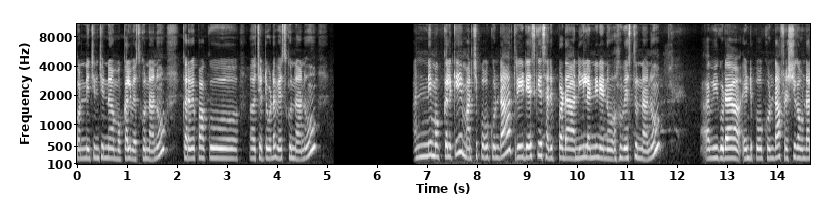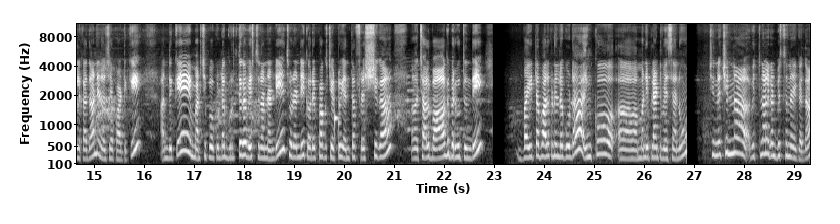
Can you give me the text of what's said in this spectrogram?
కొన్ని చిన్న చిన్న మొక్కలు వేసుకున్నాను. కరివేపాకు చెట్టు కూడా వేసుకున్నాను. అన్ని మొక్కలకి మర్చిపోకుండా త్రీ డేస్కి సరిపడా నీళ్ళన్నీ నేను వేస్తున్నాను. అవి కూడా ఎండిపోకుండా ఫ్రెష్గా ఉండాలి కదా నేను వచ్చేపాటికి. అందుకే మర్చిపోకుండా గుర్తుగా వేస్తున్నానండి. చూడండి కరివేపాకు చెట్టు ఎంత ఫ్రెష్గా చాలా బాగా పెరుగుతుంది. బయట బాల్కనీలో కూడా ఇంకో మనీ ప్లాంట్ వేశాను. చిన్న చిన్న విత్తనాలు కనిపిస్తున్నాయి కదా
